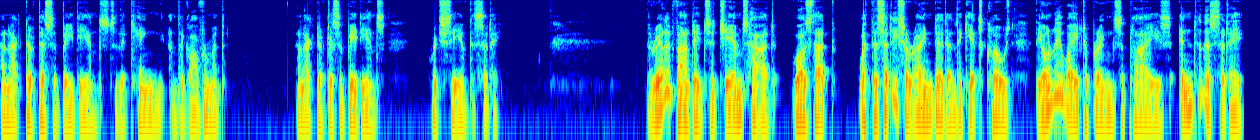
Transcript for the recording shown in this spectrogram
an act of disobedience to the king and the government, an act of disobedience which saved the city. The real advantage that James had was that with the city surrounded and the gates closed, the only way to bring supplies into the city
